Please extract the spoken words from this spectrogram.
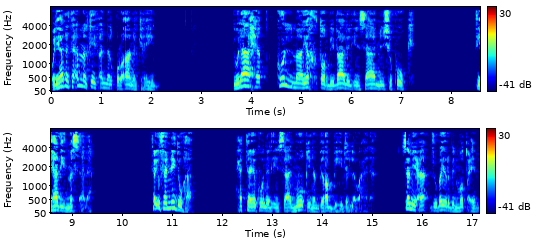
ولهذا تأمل كيف أن القرآن الكريم يلاحق كل ما يخطر ببال الإنسان من شكوك في هذه المسألة فيفندها حتى يكون الإنسان موقنا بربه جل وعلا. سمع جبير بن مطعم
